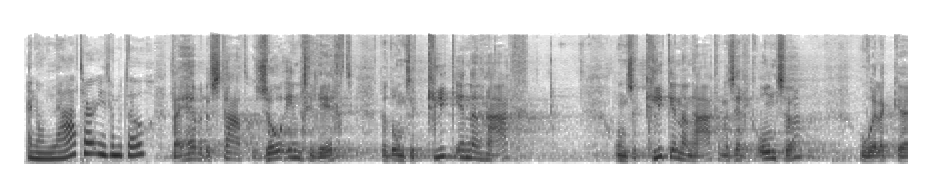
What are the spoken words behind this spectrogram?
En dan later in zijn betoog? Wij hebben de staat zo ingericht dat onze kliek in Den Haag, onze kliek in Den Haag, en dan zeg ik onze, hoewel ik, uh,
